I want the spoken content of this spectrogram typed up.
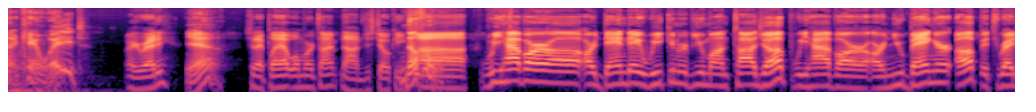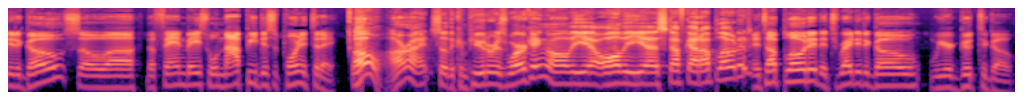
I can't wait. Are you ready? Yeah. Should I play that one more time? No, I'm just joking. No. Uh, we have our uh, our Dan Day week in review montage up. We have our, our new banger up. It's ready to go. So uh, the fan base will not be disappointed today. Oh, all right. So the computer is working. All the uh, all the uh, stuff got uploaded. It's uploaded. It's ready to go. We are good to go.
